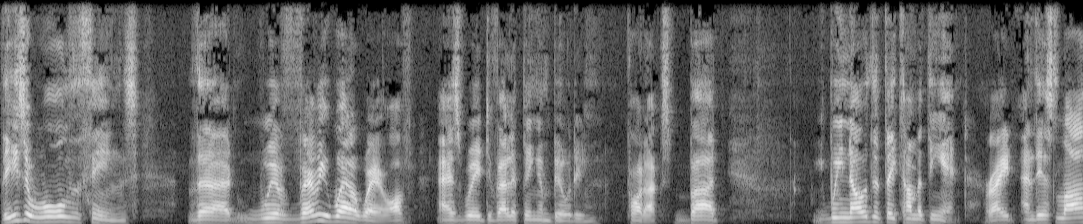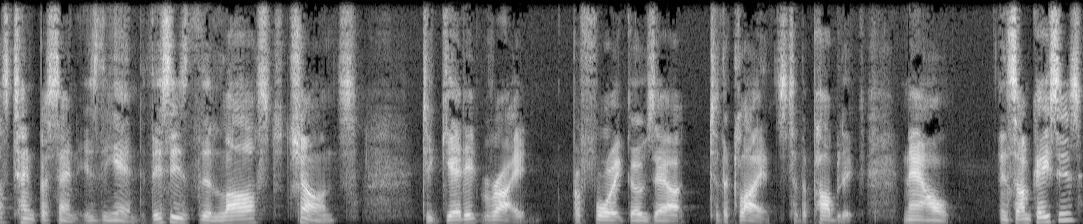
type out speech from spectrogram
These are all the things that we're very well aware of as we're developing and building products, but we know that they come at the end, right? And this last 10% is the end. This is the last chance to get it right before it goes out to the clients, to the public. Now, in some cases,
